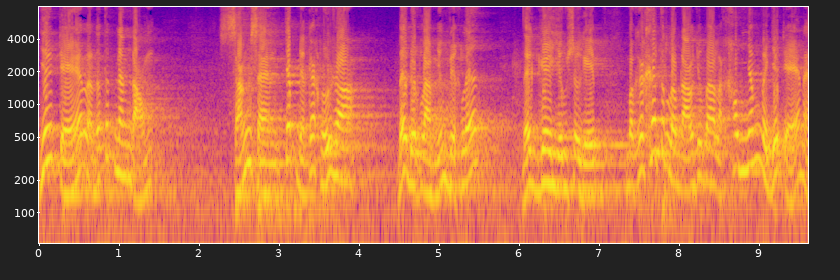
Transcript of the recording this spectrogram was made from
giới trẻ là nó thích năng động sẵn sàng chấp nhận các rủi ro để được làm những việc lớn để gây dựng sự nghiệp. Mà cái cách thức làm đạo chúng ta là không nhắm về giới trẻ này.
